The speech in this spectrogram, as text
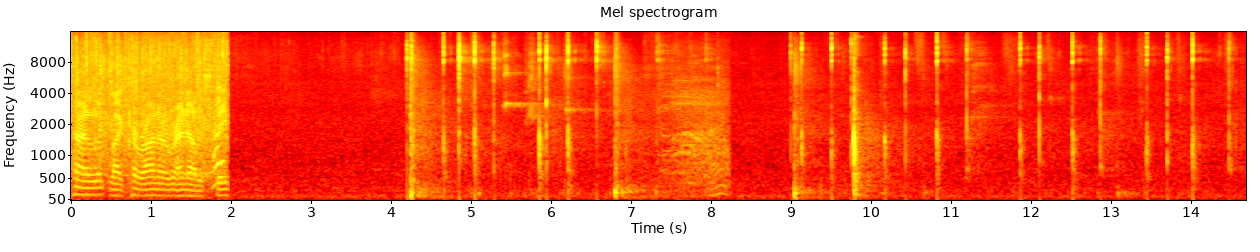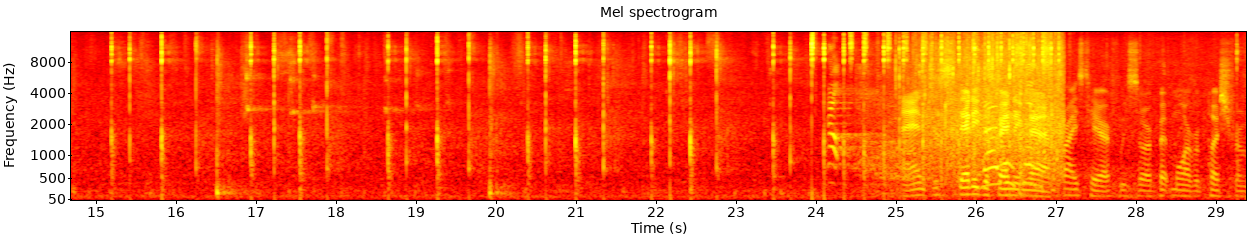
Kind of looked like Hirano ran out of steam. And just steady defending there. Surprised here if we saw a bit more of a push from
